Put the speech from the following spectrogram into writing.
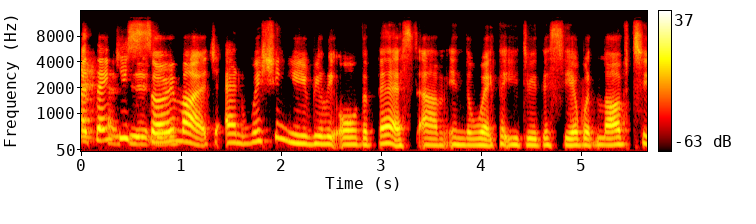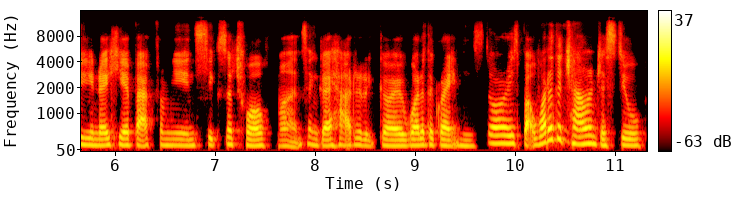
But thank Absolutely. you so much and wishing you really all the best um, in the work that you do this year. Would love to, you know, hear back from you in six or 12 months and go, how did it go? What are the great news stories? But what are the challenges still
